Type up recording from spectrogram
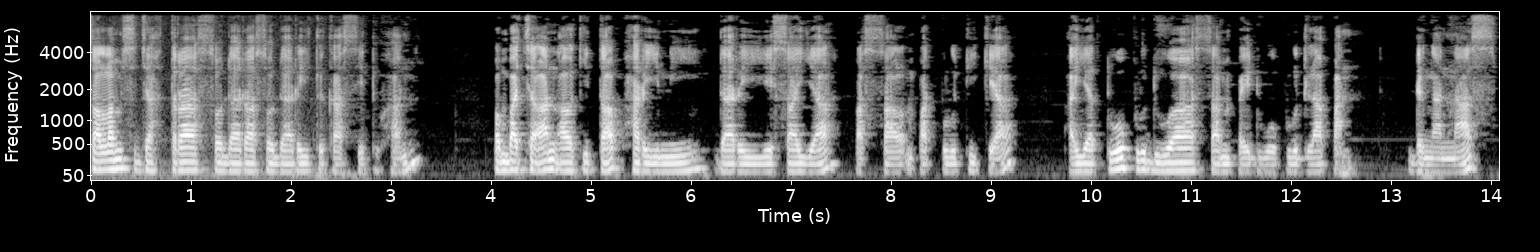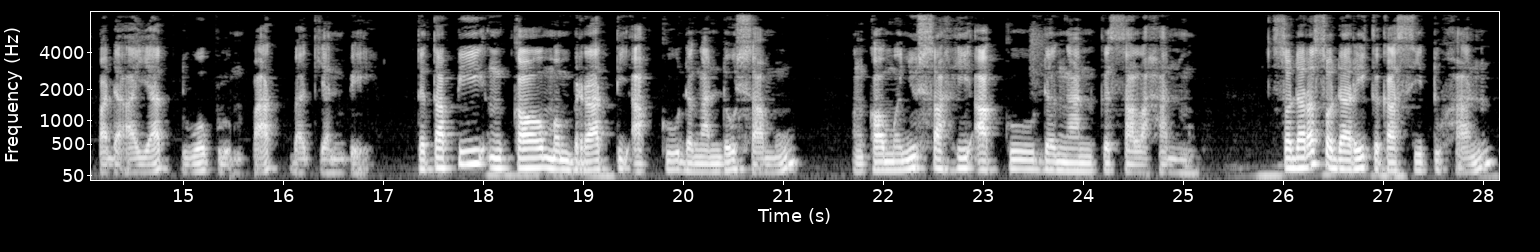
Salam sejahtera saudara-saudari kekasih Tuhan. Pembacaan Alkitab hari ini dari Yesaya pasal 43 ayat 22 sampai 28 dengan nas pada ayat 24 bagian B. Tetapi engkau memberati aku dengan dosamu, engkau menyusahi aku dengan kesalahanmu. Saudara-saudari kekasih Tuhan,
